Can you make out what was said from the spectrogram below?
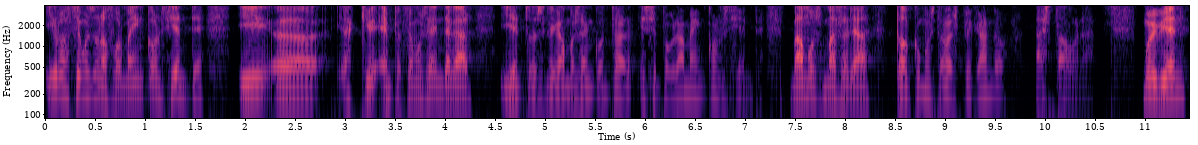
Y lo hacemos de una forma inconsciente. Y eh, aquí empezamos a indagar y entonces llegamos a encontrar ese programa inconsciente. Vamos más allá, tal como estaba explicando hasta ahora. Muy bien.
